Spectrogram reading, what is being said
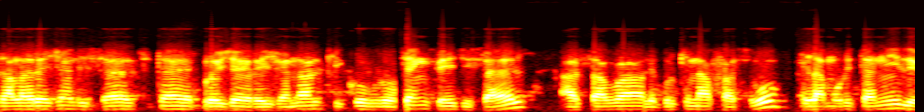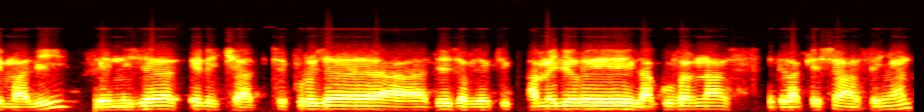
dans la région du Sahel, c'est un projet régional qui couvre cinq pays du Sahel, à savoir le Burkina Faso, la Mauritanie, le Mali, le Niger et le Tchad. Ce projet a des objectifs améliorer la gouvernance de la question enseignante,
